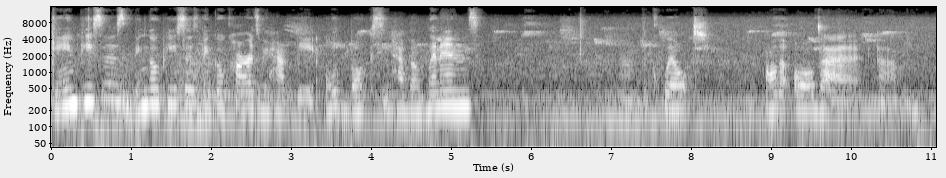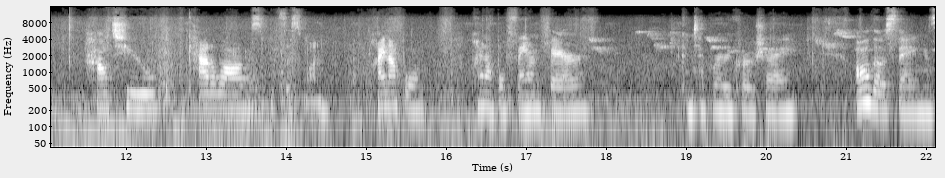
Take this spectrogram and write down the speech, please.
game pieces, bingo pieces, bingo cards. We have the old books. We have the linens, um, the quilt, all the old uh, um, how-to catalogs. What's this one? Pineapple, pineapple fanfare contemporary crochet, all those things.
